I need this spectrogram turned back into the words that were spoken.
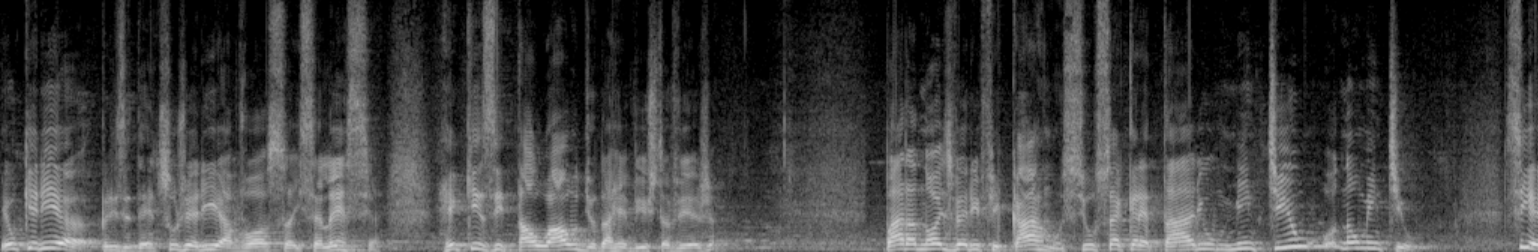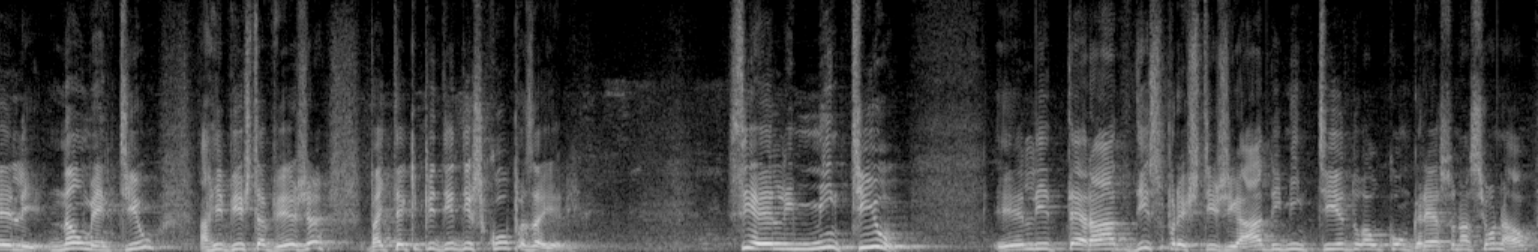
Eu queria, presidente, sugerir a Vossa Excelência requisitar o áudio da revista Veja, para nós verificarmos se o secretário mentiu ou não mentiu. Se ele não mentiu, a revista Veja vai ter que pedir desculpas a ele. Se ele mentiu, ele terá desprestigiado e mentido ao Congresso Nacional,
